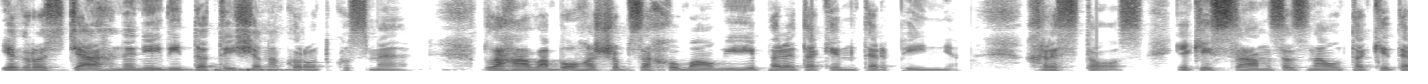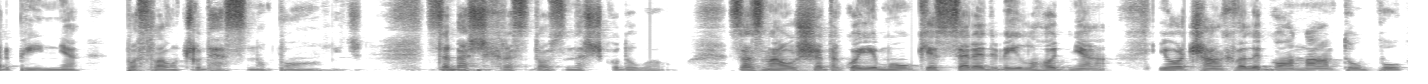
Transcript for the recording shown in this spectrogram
як роздягнений віддатися на коротку смерть. Благала Бога, щоб заховав її перед таким терпінням. Христос, який сам зазнав таке терпіння, послав чудесну поміч. Себе ж Христос не шкодував, зазнавши такої муки серед білого дня і в очах великого натовпу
